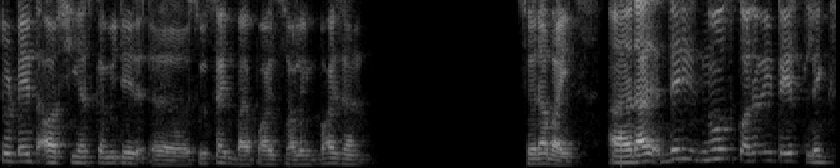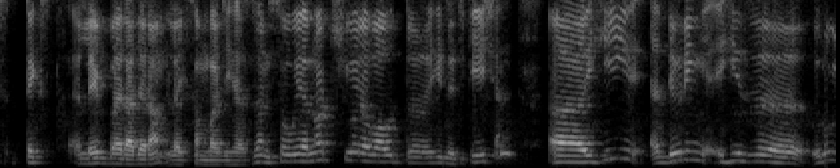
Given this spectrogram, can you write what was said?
to death or she has committed uh, suicide by poison, swallowing poison. Soyarabai. Uh, there is no scholarly text, like, text left by Rajaram like Sambhaji has done. So we are not sure about uh, his education. Uh, he during his uh, rule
